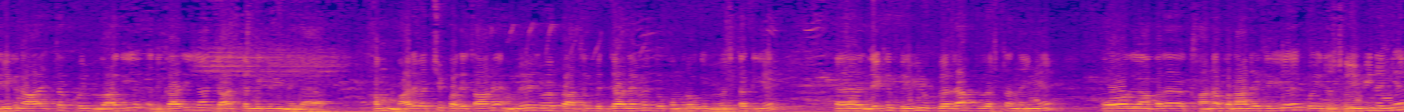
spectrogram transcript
लेकिन आज तक कोई विभागीय अधिकारी यहाँ जाँच करने के लिए नहीं आया। हम हमारे बच्चे परेशान हैं। हमने जो है प्राथमिक विद्यालय में दो कमरों की व्यवस्था की है लेकिन फिर भी पर्याप्त व्यवस्था नहीं है और यहाँ पर खाना बनाने के लिए कोई रसोई भी नहीं है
